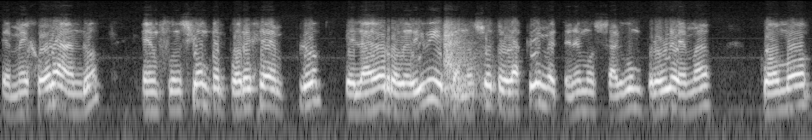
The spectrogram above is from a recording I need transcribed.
eh, mejorando en función de, por ejemplo, el ahorro de divisas. Nosotros las pymes tenemos algún problema como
